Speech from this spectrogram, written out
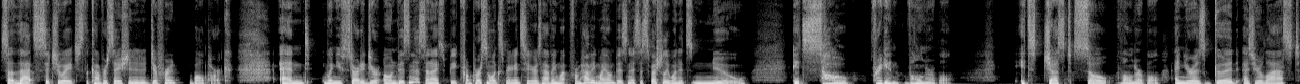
So that situates the conversation in a different ballpark. And when you started your own business, and I speak from personal experience here, is having my, from having my own business, especially when it's new, it's so friggin' vulnerable. It's just so vulnerable. And you're as good as your last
